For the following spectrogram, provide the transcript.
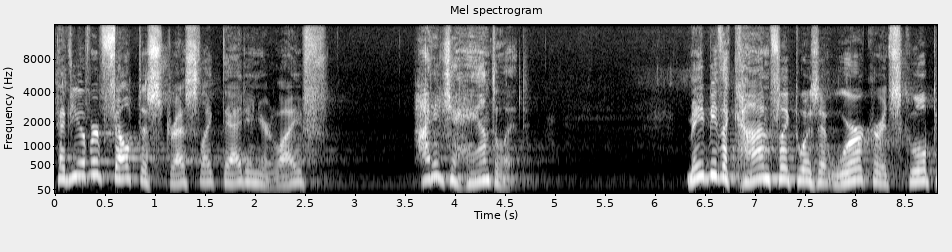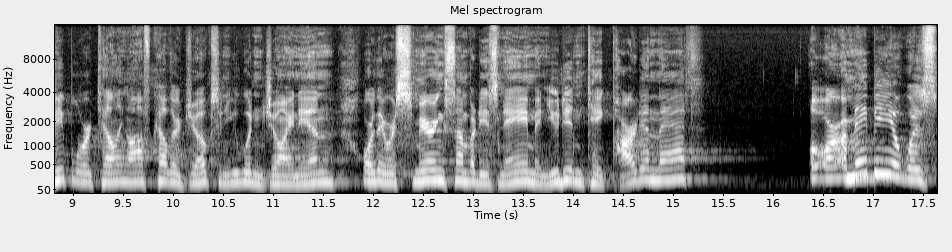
Have you ever felt distress like that in your life? How did you handle it? Maybe the conflict was at work or at school. People were telling off color jokes and you wouldn't join in, or they were smearing somebody's name and you didn't take part in that. Or, or, maybe it was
